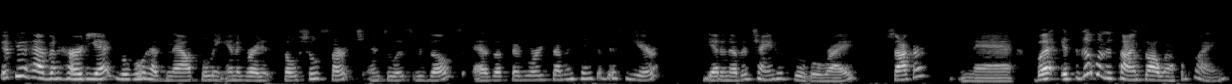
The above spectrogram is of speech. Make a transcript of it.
if you haven't heard yet, Google has now fully integrated social search into its results as of February 17th of this year. Yet another change with Google, right? Shocker? Nah. But it's a good one this time, so I won't complain.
